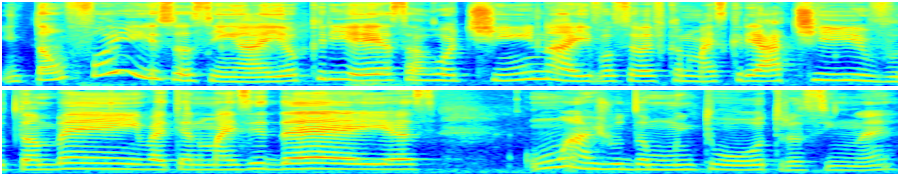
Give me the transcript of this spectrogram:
Então foi isso, assim. Aí eu criei essa rotina, aí você vai ficando mais criativo também, vai tendo mais ideias. Um ajuda muito o outro, assim, né?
